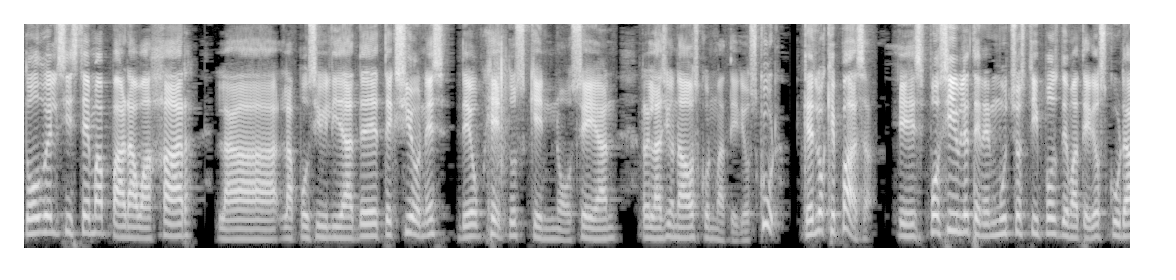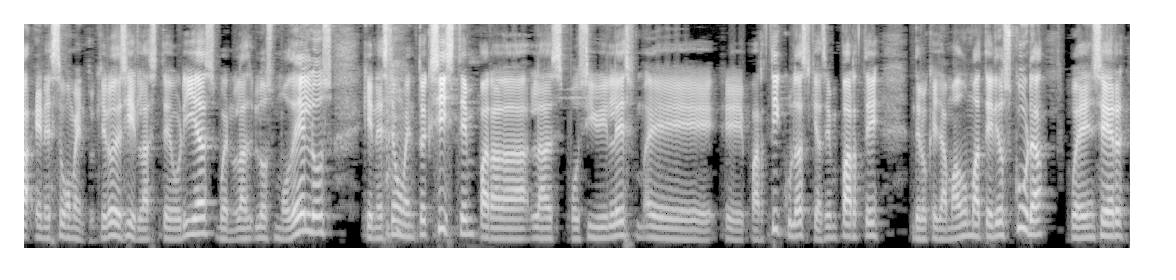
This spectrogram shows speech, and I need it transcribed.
todo el sistema para bajar la, posibilidad de detecciones de objetos que no sean relacionados con materia oscura. ¿Qué es lo que pasa? es posible tener muchos tipos de materia oscura en este momento. Quiero decir, las teorías, bueno, los modelos que en este momento existen para las posibles eh, eh, partículas que hacen parte de lo que llamamos materia oscura pueden ser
